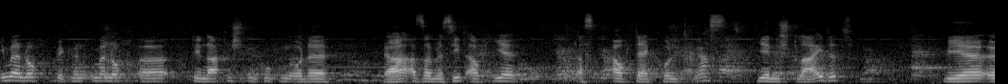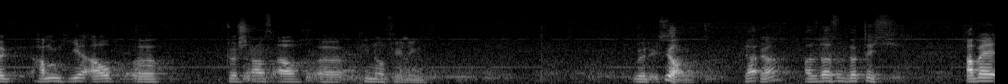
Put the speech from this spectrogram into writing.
immer noch, wir können immer noch äh, die Nachrichten gucken oder ja, also man sieht auch hier, dass auch der Kontrast hier nicht leidet. Wir äh, haben hier auch äh, durchaus auch äh, Kinofeeling, würde ich sagen. Ja. ja, also das ist wirklich... Aber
